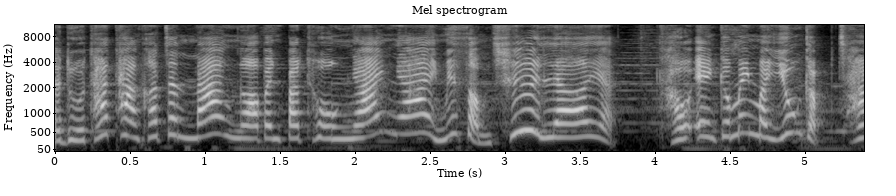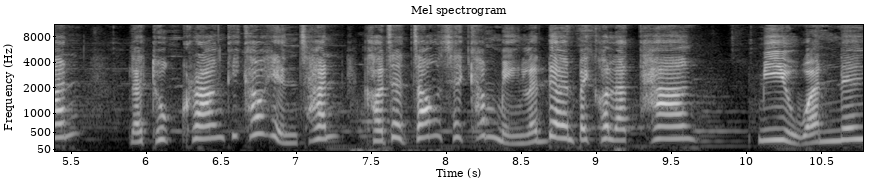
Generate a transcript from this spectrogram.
แต่ดูท่าทางเขาจะหน้างอเป็นปลาทูง่ายๆไม่สมชื่อเลยอะเขาเองก็ไม่มายุ่งกับฉัน และทุกครั้งที่เขาเห็นฉัน เขาจะจ้องเช็ดขมิงและเดินไปคนละทาง มีอยู่วันหนึ่ง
